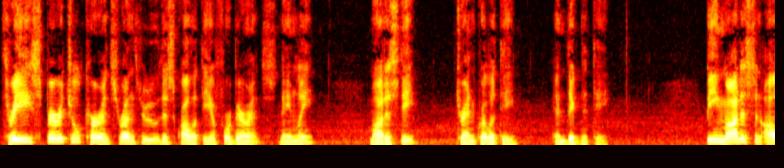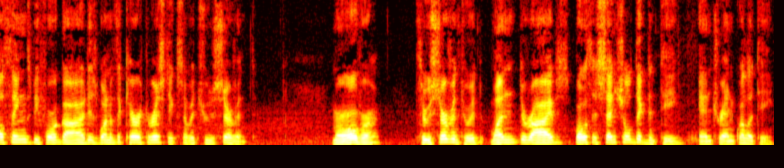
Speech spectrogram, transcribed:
Three spiritual currents run through this quality of forbearance, namely, modesty, tranquility, and dignity. Being modest in all things before God is one of the characteristics of a true servant. Moreover, through servanthood, one derives both essential dignity and tranquility.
